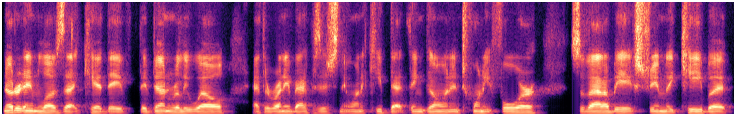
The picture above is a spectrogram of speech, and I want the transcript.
Notre Dame loves that kid. They've they've done really well at the running back position. They want to keep that thing going in 24, so that'll be extremely key. But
